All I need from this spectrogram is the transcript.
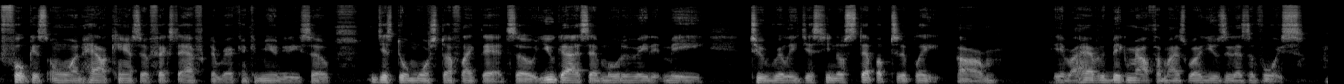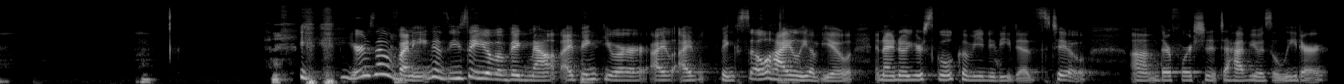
focus on how cancer affects the African American community. So just doing more stuff like that. So you guys have motivated me to really just you know step up to the plate. Um, if I have the big mouth, I might as well use it as a voice. You're so funny because you say you have a big mouth. I think you're, I, I think so highly of you. And I know your school community does too. Um, they're fortunate to have you as a leader.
